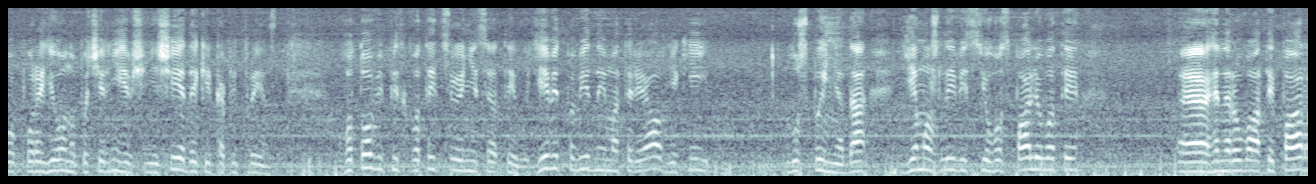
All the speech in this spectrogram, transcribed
по, по регіону, по Чернігівщині, ще є декілька підприємств, готові підхватити цю ініціативу. Є відповідний матеріал, який лушпиння, да, є можливість його спалювати, е, генерувати пар.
